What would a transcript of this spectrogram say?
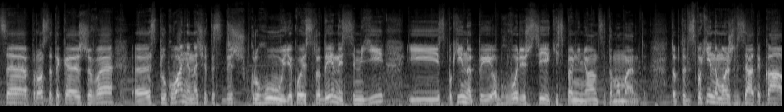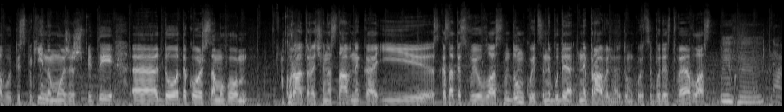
Це просто таке живе е, спілкування, наче ти сидиш в кругу якоїсь родини, сім'ї, і спокійно ти обговорюєш всі якісь певні нюанси та моменти. Тобто ти спокійно можеш взяти каву, ти спокійно можеш піти е, до такого ж самого. Куратора чи наставника і сказати свою власну думку, і це не буде неправильною думкою, це буде твоя власна думка. Угу. Да.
